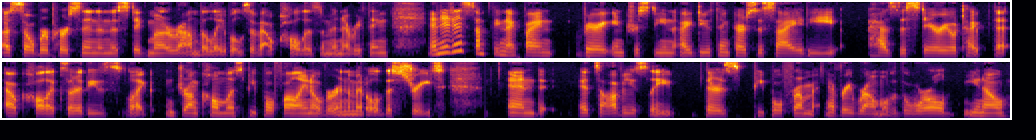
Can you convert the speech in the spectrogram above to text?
a sober person and the stigma around the labels of alcoholism and everything. And it is something I find very interesting. I do think our society has this stereotype that alcoholics are these like drunk homeless people falling over in the middle of the street. And it's obviously there's people from every realm of the world, you know,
